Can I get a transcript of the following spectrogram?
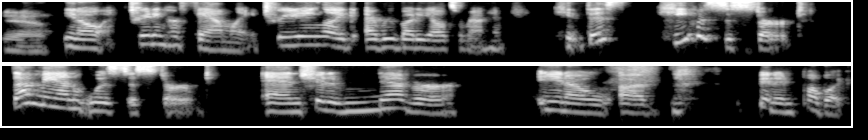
Yeah. You know, treating her family, treating like everybody else around him. He, this he was disturbed. That man was disturbed and should have never, you know, uh, been in public.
